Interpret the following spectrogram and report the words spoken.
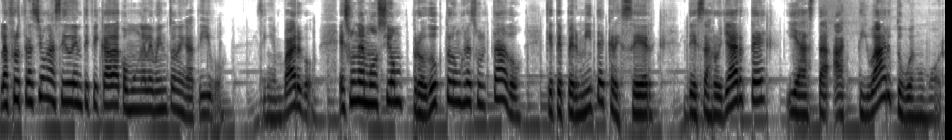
La frustración ha sido identificada como un elemento negativo, sin embargo, es una emoción producto de un resultado que te permite crecer, desarrollarte y hasta activar tu buen humor.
